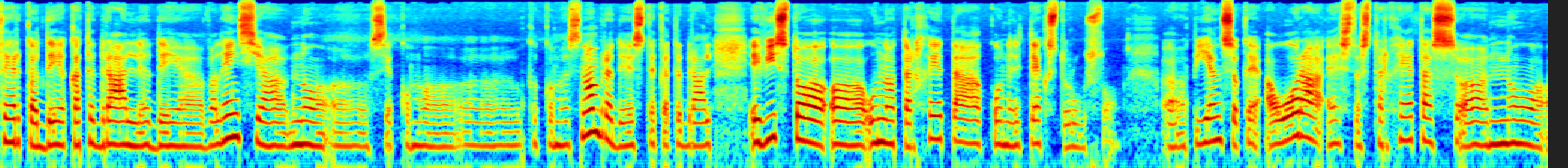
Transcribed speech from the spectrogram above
cerca de Catedral de Valencia, no sé cómo, cómo es nombre de esta catedral, he visto una tarjeta con el texto ruso. pienso que ahora estas tarjetas no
